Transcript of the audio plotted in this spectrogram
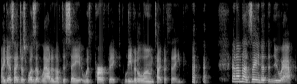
I guess I just wasn't loud enough to say it was perfect, leave it alone type of thing. and I'm not saying that the new app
